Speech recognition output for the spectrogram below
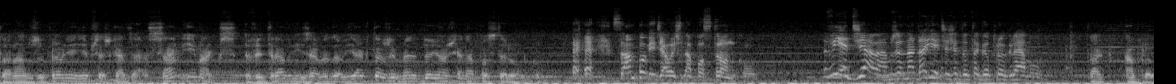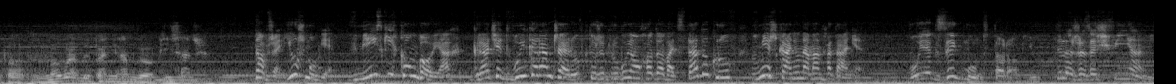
To nam zupełnie nie przeszkadza. Sam i Max, wytrawni zawodowi aktorzy, meldują się na posterunku. Sam powiedziałeś na postronku. Wiedziałam, że nadajecie się do tego programu. Tak, a propos, mogłaby pani nam go opisać? Dobrze, już mówię. W miejskich kombojach gracie dwójkę rancherów, którzy próbują hodować stado krów w mieszkaniu na Manhattanie. Wujek Zygmunt to robił, tyle że ze świniami.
